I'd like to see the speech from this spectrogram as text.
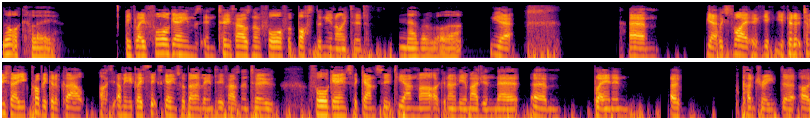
not a clue. He played four games in 2004 for Boston United. Never got Yeah. Um, yeah, which is why you, you could, to be fair, you probably could have cut out. I mean, he played six games for Burnley in 2002, four games for Gansu Tianma. I can only imagine they're um, playing in a country that I,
